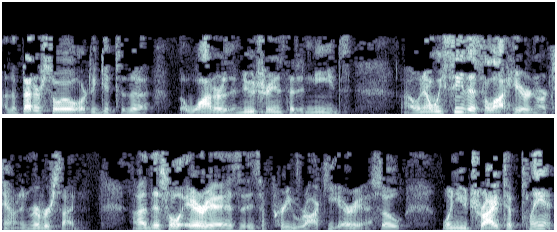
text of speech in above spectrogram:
uh, the better soil or to get to the, the water, the nutrients that it needs. Uh, now we see this a lot here in our town, in Riverside. Uh, this whole area is, is a pretty rocky area. So when you try to plant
